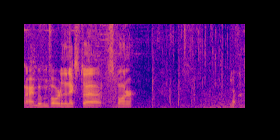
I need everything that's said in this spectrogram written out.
All right, moving forward to the next uh, spawner. Yep.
